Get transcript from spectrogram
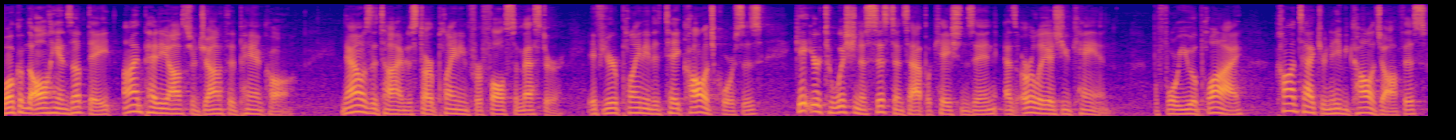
Welcome to All Hands Update. I'm Petty Officer Jonathan Pancaw. Now is the time to start planning for fall semester. If you're planning to take college courses, get your tuition assistance applications in as early as you can. Before you apply, contact your Navy College office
